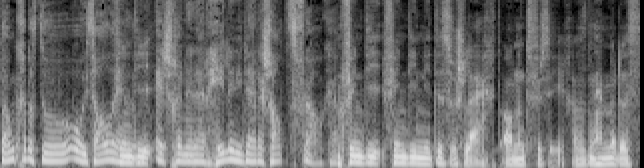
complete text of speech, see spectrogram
danke, dass du uns alle ich- hast können erhellen in dieser Schatzfrage. finde ich, finde ich nicht so schlecht an und für sich. Also dann haben wir das,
